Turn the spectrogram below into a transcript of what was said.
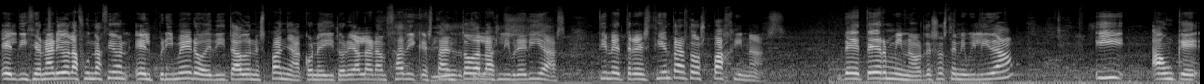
el diccionario de la Fundación, el primero editado en España con editorial Aranzadi, que está en todas las librerías, tiene 302 páginas de términos de sostenibilidad y aunque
